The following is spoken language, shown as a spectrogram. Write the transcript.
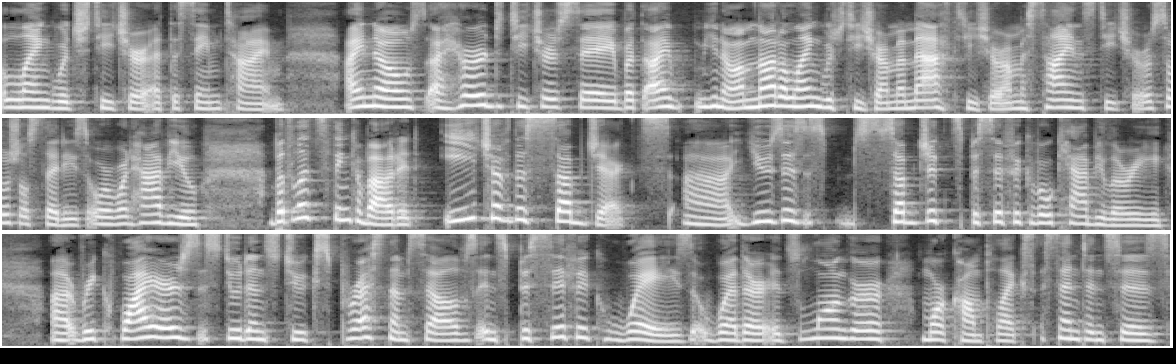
language teacher at the same time. I know I heard teachers say, but I, you know, I'm not a language teacher. I'm a math teacher. I'm a science teacher or social studies or what have you. But let's think about it. Each of the subjects uh, uses subject specific vocabulary, uh, requires students to express themselves in specific ways, whether it's longer, more complex sentences,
